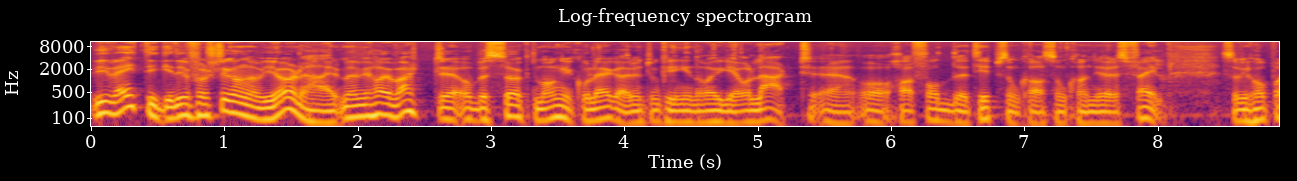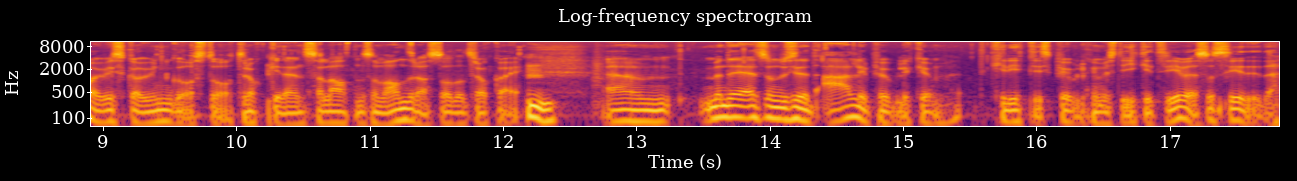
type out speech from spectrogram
Vi vet ikke, det er jo første gangen vi gjør det her, men vi har jo vært eh, og besøkt mange kollegaer rundt omkring i Norge og lært og har fått tips om hva som kan gjøres feil. Så vi håper vi skal unngå å stå og tråkke i den salaten som andre har stått og tråkka i. Um, men det er som du sier, et ærlig publikum. Kritisk publikum. Hvis de ikke trives, så sier de det.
